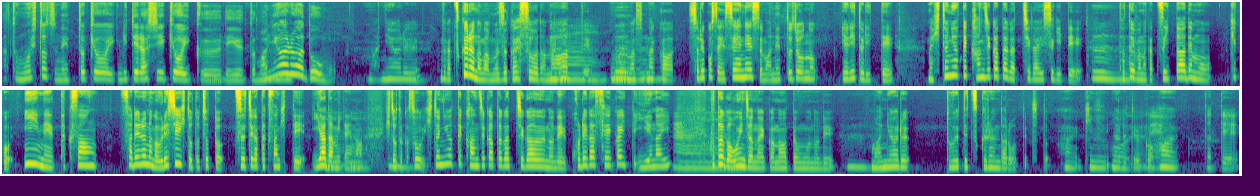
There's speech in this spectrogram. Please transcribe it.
あともう一つネット教育リテラシー教育でいうとマニュアルはどう思マニュアル、うん。なんか作るのが難しそうだなって思います、うん。なんかそれこそ SNS、まあ、ネット上のやり取りってまあ人によって感じ方が違いすぎてう、うん。例えばなんかツイッターでも結構「いいね」たくさんされるのが嬉しい人とちょっと通知がたくさん来て嫌だみたいな人とか、うん。そう人によって感じ方が違うのでこれが正解って言えないうん。ことが多いんじゃないかなって思うので、うん。マニュアルどうやって作るんだろうってちょっと、はい、気になるというかそうね。はい、だって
